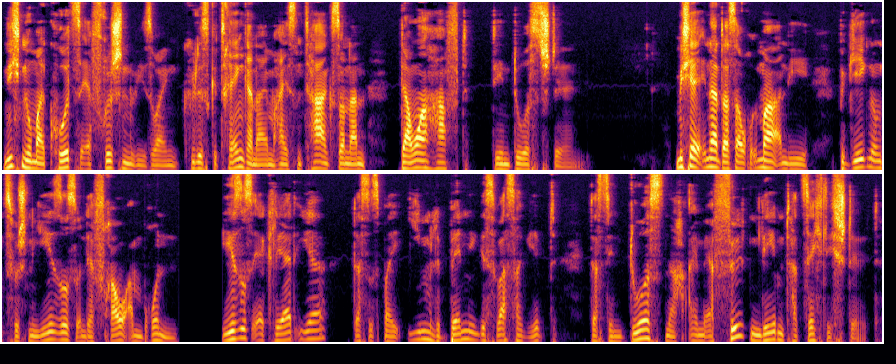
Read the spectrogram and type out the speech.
Nicht nur mal kurz erfrischen wie so ein kühles Getränk an einem heißen Tag, sondern dauerhaft den Durst stillen. Mich erinnert das auch immer an die Begegnung zwischen Jesus und der Frau am Brunnen. Jesus erklärt ihr, dass es bei ihm lebendiges Wasser gibt, das den Durst nach einem erfüllten Leben tatsächlich stillt.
